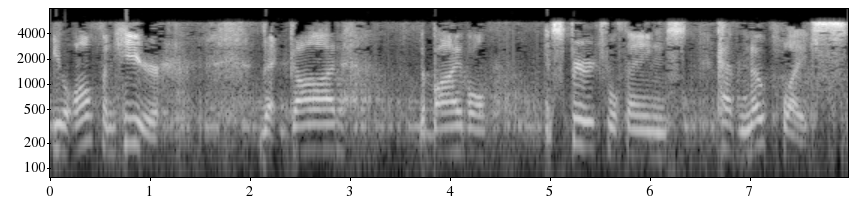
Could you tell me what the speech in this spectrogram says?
you often hear that God, the Bible, and spiritual things have no place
